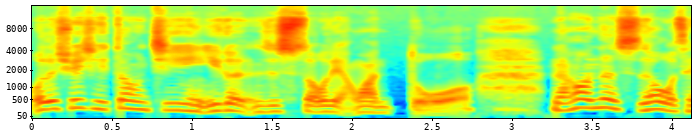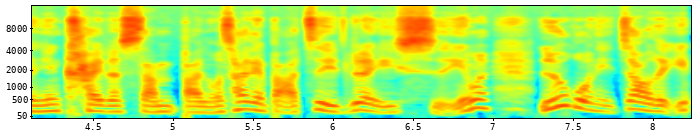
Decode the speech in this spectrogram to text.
我的学习动机营一个人是收两万多，然后那时候我曾经开了三班，我差点把自己累死。因为如果你照着一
